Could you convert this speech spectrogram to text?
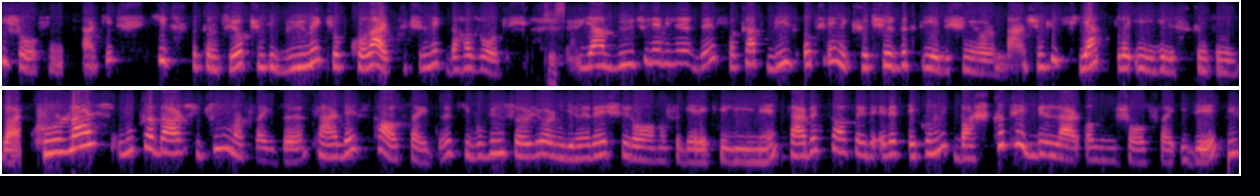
İş olsun yeter ki. Hiç sıkıntı yok. Çünkü büyümek çok kolay. Küçülmek daha zordur. Kesinlikle. Yani büyütülebilirdi fakat biz o treni kaçırdık diye düşünüyorum ben. Çünkü fiyatla ilgili sıkıntımız var. Kurlar bu kadar tutulmasaydı, serbest kalsaydı ki bugün söylüyorum 25 lira olması gerekliliğini, serbest kalsaydı evet ekonomik başka tedbirler alınmış olsaydı biz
